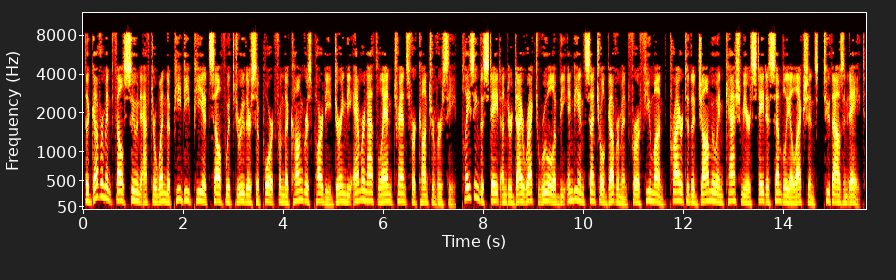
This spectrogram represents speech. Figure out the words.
The government fell soon after when the PDP itself withdrew their support from the Congress Party during the Amarnath land transfer controversy, placing the state under direct rule of the Indian central government for a few months prior to the Jammu and Kashmir State Assembly elections, 2008.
